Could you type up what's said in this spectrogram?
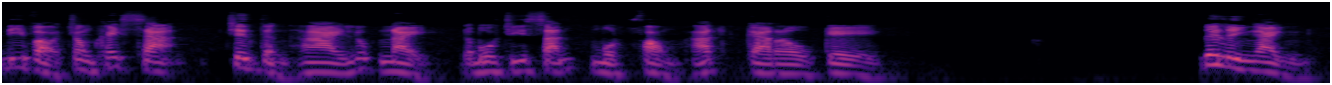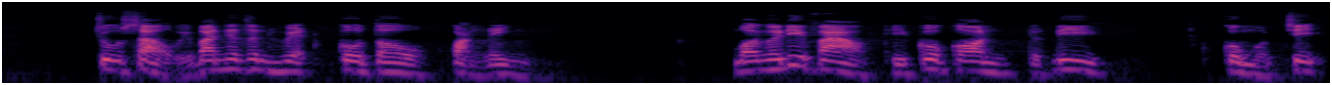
đi vào trong khách sạn trên tầng 2 lúc này đã bố trí sẵn một phòng hát karaoke. Đây là hình ảnh trụ sở Ủy ban Nhân dân huyện Cô Tô, Quảng Ninh. Mọi người đi vào thì cô con được đi cùng một chị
